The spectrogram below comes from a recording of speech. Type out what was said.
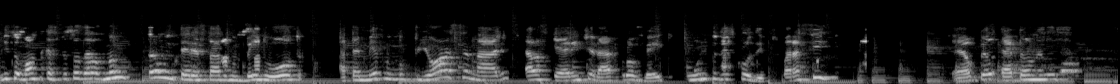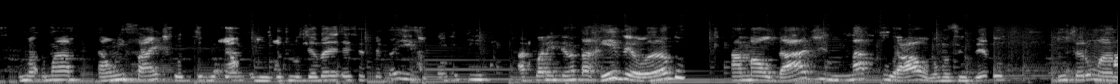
Isso mostra que as pessoas elas não estão interessadas no bem do outro. Até mesmo no pior cenário, elas querem tirar proveito únicos e exclusivos para si. É, é pelo menos uma, uma, é um insight que eu tive nos últimos dias a esse respeito a isso. Quanto que a quarentena está revelando a maldade natural, vamos assim dizer, do, do ser humano,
